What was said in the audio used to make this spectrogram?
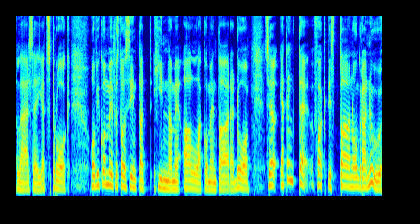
lär sig ett språk. Och vi kommer förstås inte att hinna med alla kommentarer då. Så jag, jag tänkte faktiskt ta några nu,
